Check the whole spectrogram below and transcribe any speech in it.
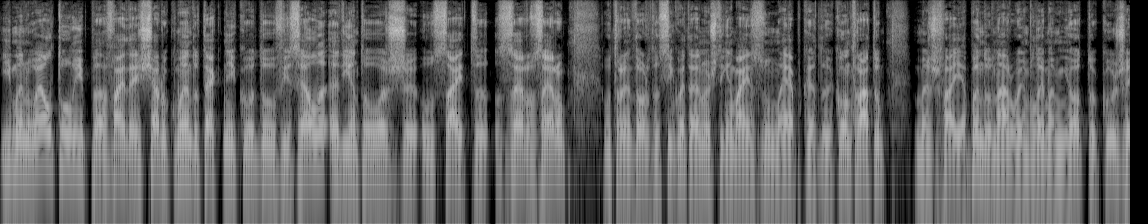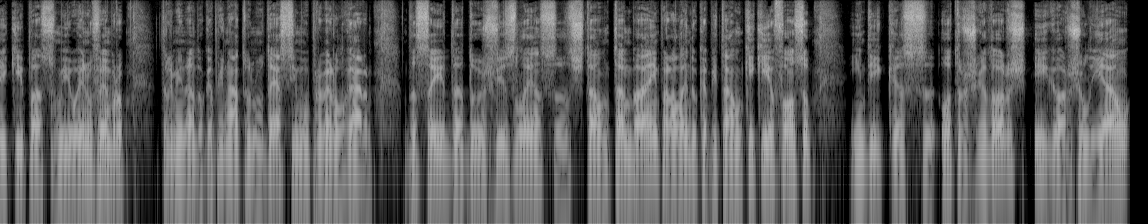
E Manuel Tulipa vai deixar o comando técnico do Vizela, adiantou hoje o site 00. O treinador de 50 anos tinha mais uma época de contrato, mas vai abandonar o emblema minhoto, cuja equipa assumiu em novembro, terminando o campeonato no 11º lugar. De saída dos vizelenses estão também, para além do capitão Kiki Afonso, indica-se outros jogadores, Igor Julião,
